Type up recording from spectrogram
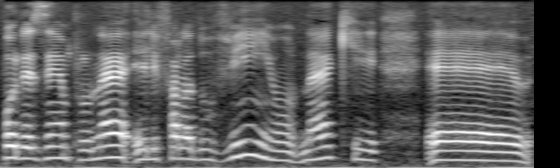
por exemplo, né, ele fala do vinho, né, que é,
